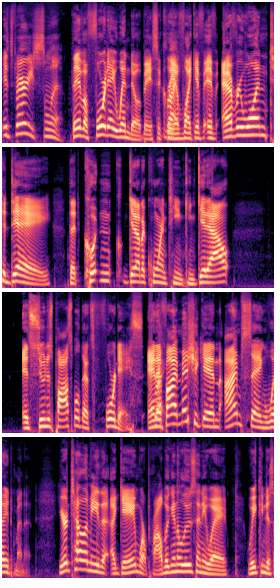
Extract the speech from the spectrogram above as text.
It's very slim. They have a four day window basically Right. of like if, if everyone today that couldn't get out of quarantine can get out as soon as possible, that's four days. And if I'm Michigan, I'm saying, wait a minute. You're telling me that a game we're probably going to lose anyway, we can just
